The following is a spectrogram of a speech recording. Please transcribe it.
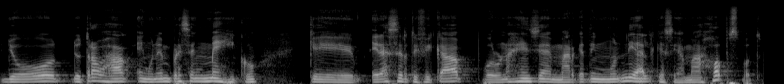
yo, yo trabajaba en una empresa en México que era certificada por una agencia de marketing mundial que se llama HubSpot.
